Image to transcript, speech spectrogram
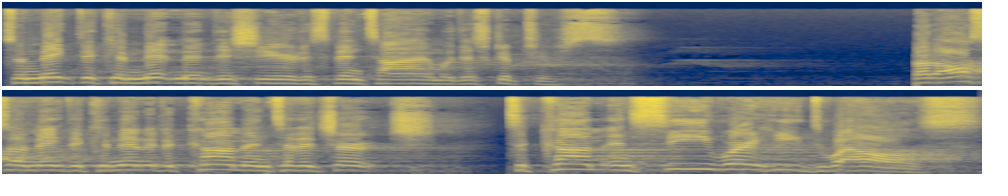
So make the commitment this year to spend time with the scriptures. But also make the commitment to come into the church, to come and see where he dwells,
